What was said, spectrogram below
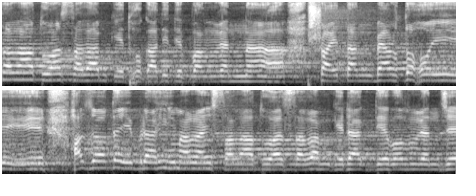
সালাতামকে ধোকা দিতে পারলেন না। শয়তান ব্যর্থ হয়ে হজরত ইব্রাহিম আলাই সালাতামকে ডাক দিয়ে বললেন যে,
